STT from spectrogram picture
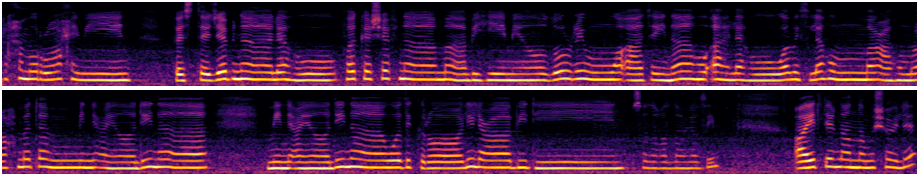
أرحم الراحمين فاستجبنا له فكشفنا ما به من ضر وآتيناه أهله ومثلهم معهم رحمة من عندنا min ayadina ve zikra lil abidin. Sadakallahu azim. Ayetlerin anlamı şöyle.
